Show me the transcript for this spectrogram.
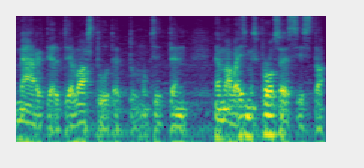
määritelty ja vastuutettu, mutta sitten nämä esimerkiksi prosessista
